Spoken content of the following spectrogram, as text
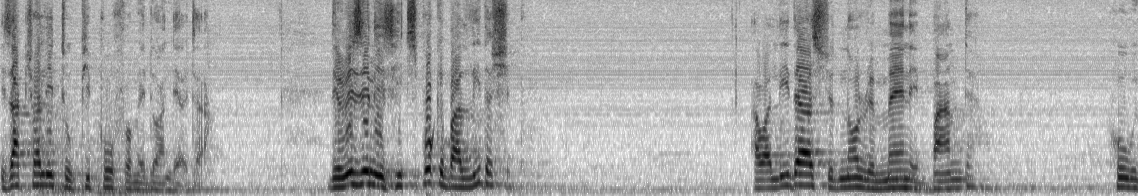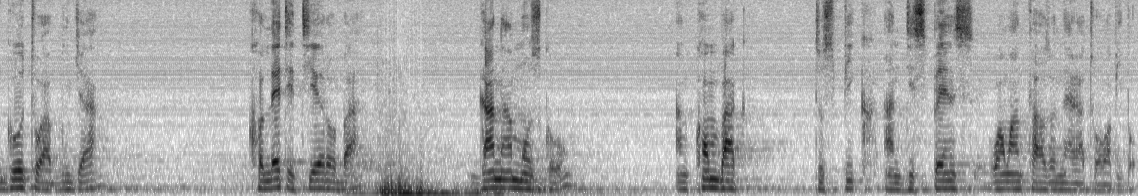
is actually to people from Edo and Delta. The reason is he spoke about leadership. Our leaders should not remain a band who will go to Abuja, collect a rubber, Ghana must go, and come back to speak and dispense one 1,000 naira to our people.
